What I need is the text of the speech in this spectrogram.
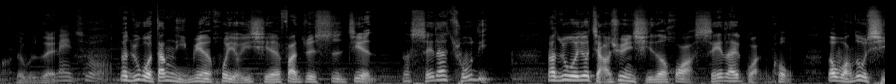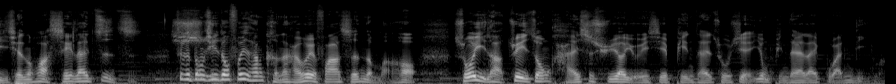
嘛，对不对？没错。那如果当里面会有一些犯罪事件，那谁来处理？那如果有假讯息的话，谁来管控？那网络洗钱的话，谁来制止？这个东西都非常可能还会发生的嘛，哈，所以啦，最终还是需要有一些平台出现，用平台来管理嘛，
